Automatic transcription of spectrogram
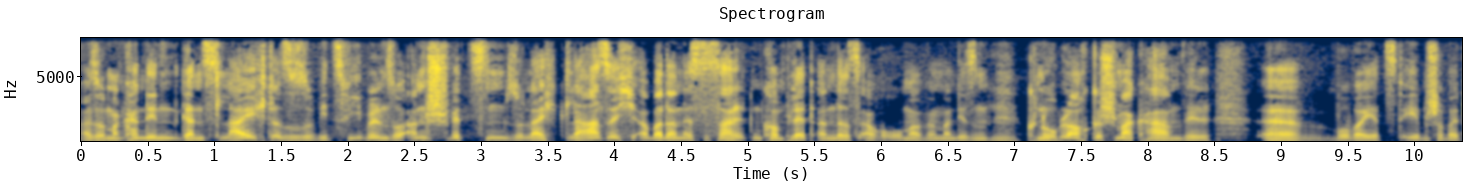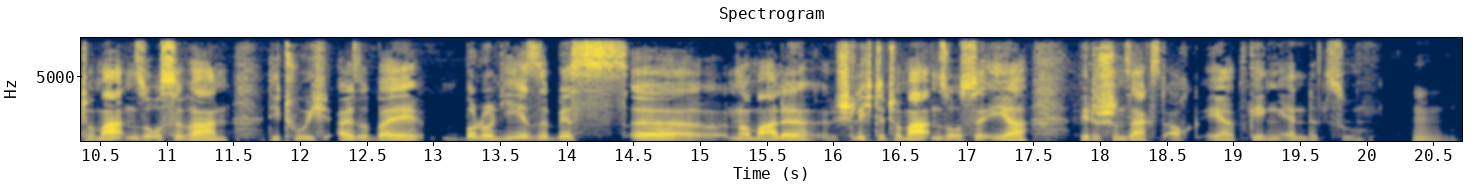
Also man kann den ganz leicht, also so wie Zwiebeln so anschwitzen, so leicht glasig, aber dann ist es halt ein komplett anderes Aroma. Wenn man diesen mhm. Knoblauchgeschmack haben will, äh, wo wir jetzt eben schon bei Tomatensoße waren, die tue ich also bei Bolognese bis äh, normale schlichte Tomatensoße eher, wie du schon sagst, auch eher gegen Ende zu. Hm.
